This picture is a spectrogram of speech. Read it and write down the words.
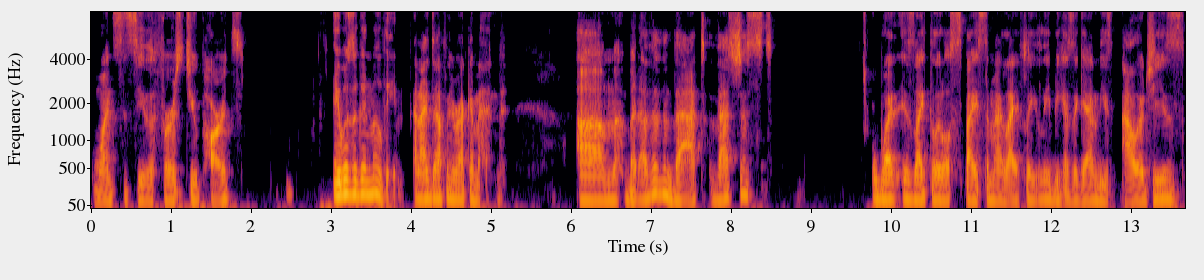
wants to see the first two parts. It was a good movie, and I definitely recommend. Um, but other than that, that's just what is like the little spice in my life lately because again these allergies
